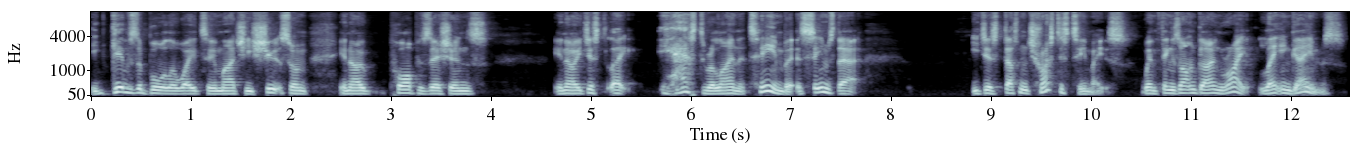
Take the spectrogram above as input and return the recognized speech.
He gives the ball away too much. He shoots from, you know, poor positions. You know, he just like he has to rely on the team, but it seems that he just doesn't trust his teammates when things aren't going right late in games.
